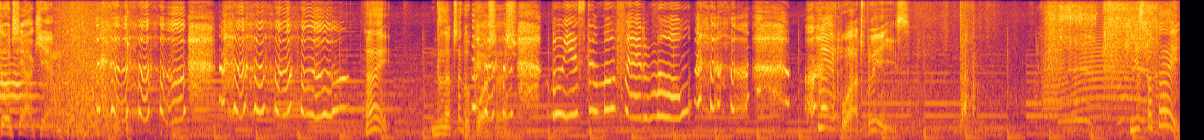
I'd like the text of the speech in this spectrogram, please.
kociakiem. Hej, dlaczego płaczesz? Bo jestem. Nie płacz, please. Jest okej.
